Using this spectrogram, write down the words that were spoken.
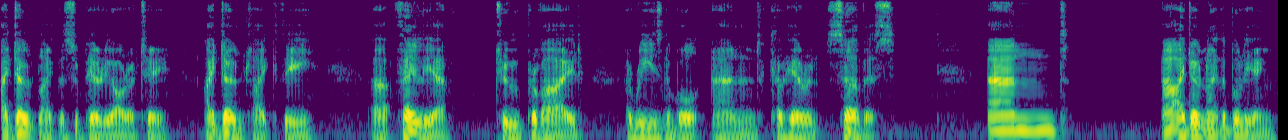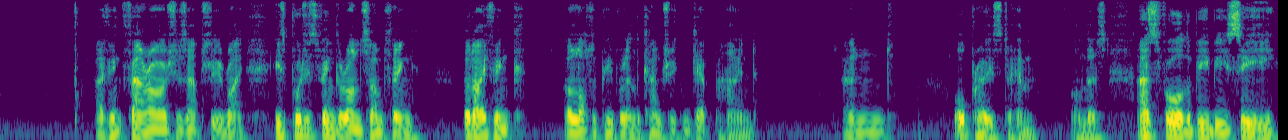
I don't like the superiority. I don't like the uh, failure to provide a reasonable and coherent service. And uh, I don't like the bullying. I think Farage is absolutely right. He's put his finger on something that I think a lot of people in the country can get behind. And all praise to him on this. As for the BBC,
